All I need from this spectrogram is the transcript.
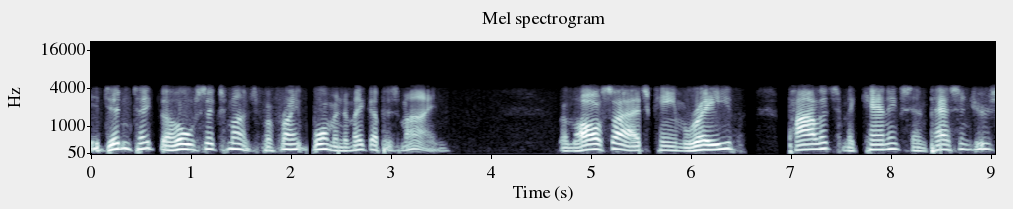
It didn't take the whole six months for Frank Borman to make up his mind. From all sides came rave, pilots, mechanics, and passengers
